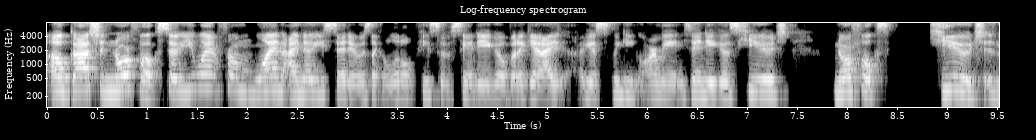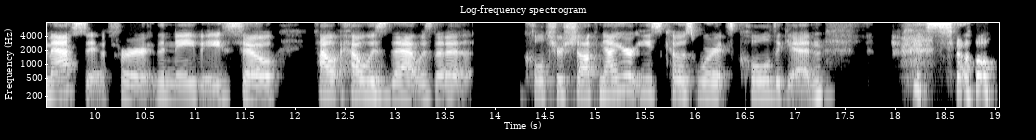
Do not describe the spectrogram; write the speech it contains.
Oh gosh, in Norfolk. So you went from one. I know you said it was like a little piece of San Diego, but again, I, I guess thinking Army and San Diego's huge. Norfolk's huge, is massive for the Navy. So how how was that? Was that a culture shock? Now you're East Coast where it's cold again. so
